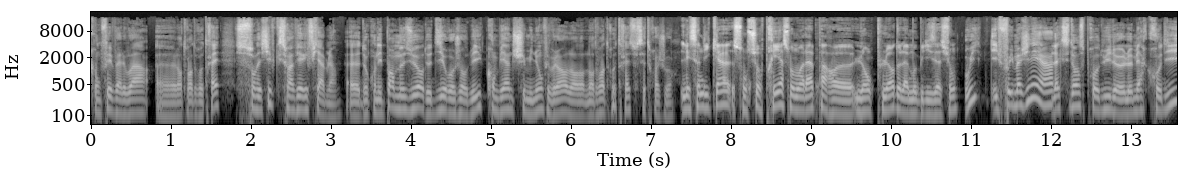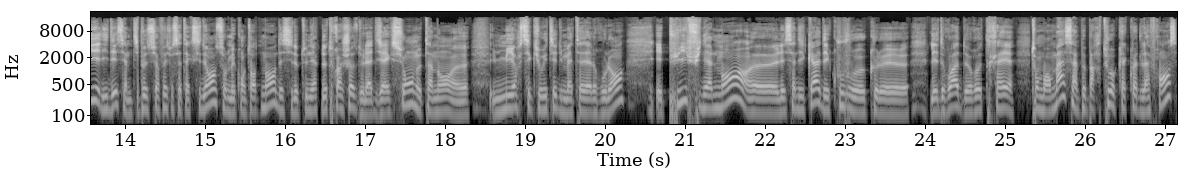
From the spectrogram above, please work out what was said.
qui ont fait valoir euh, leur droit de retrait. Ce sont des chiffres qui sont invérifiables. Euh, donc on n'est pas en mesure de dire aujourd'hui combien de cheminots ont fait valoir leur, droit de retrait sur ces trois jours. Les syndicats sont surpris à ce moment-là par l'ampleur de la mobilisation Oui, il faut imaginer, hein, l'accident se produit le, le mercredi, et l'idée c'est un petit peu de surfer sur cet accident, sur le mécontentement, d'essayer d'obtenir deux, trois choses de la direction, notamment euh, une meilleure sécurité du matériel roulant, et puis finalement, euh, les syndicats découvrent que le, les droits de retrait tombent en masse un peu partout au quatre de la France,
